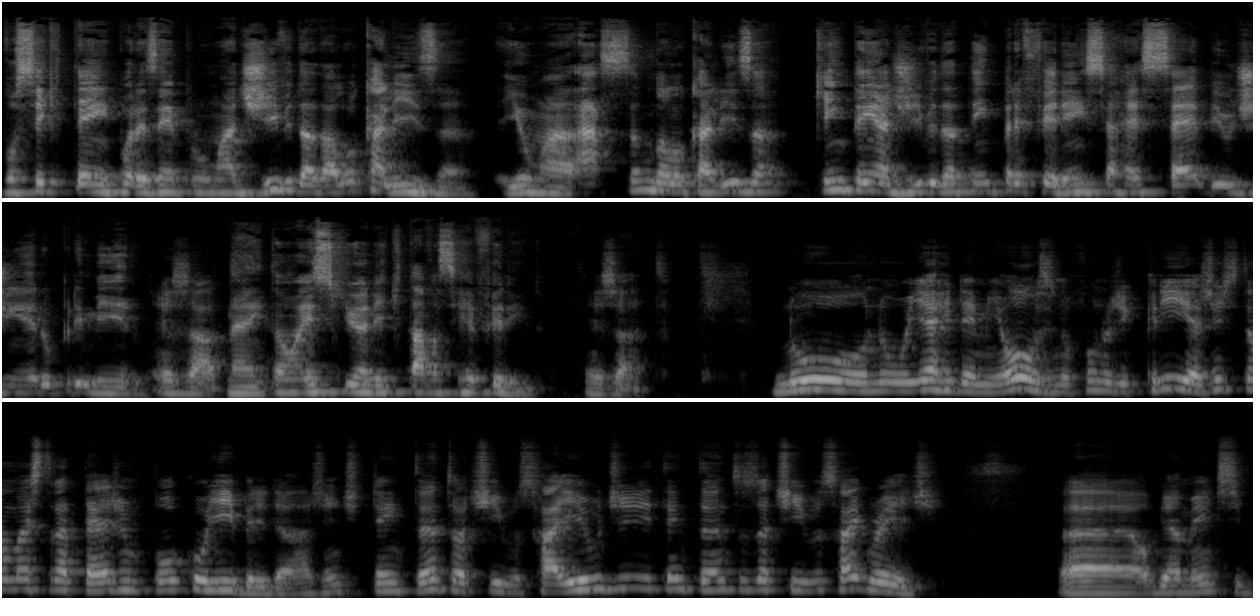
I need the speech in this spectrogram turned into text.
você que tem, por exemplo, uma dívida da Localiza e uma ação da Localiza, quem tem a dívida tem preferência, recebe o dinheiro primeiro. Exato. Né? Então é isso que o Yannick estava se referindo. Exato. No, no IRDM11, no fundo de CRI, a gente tem uma estratégia um pouco híbrida. A gente tem tanto ativos high yield e tem tantos ativos high grade. Uh, obviamente,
